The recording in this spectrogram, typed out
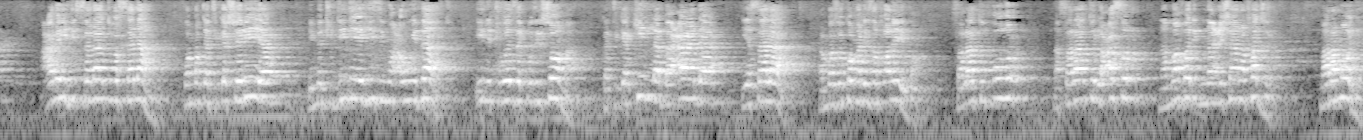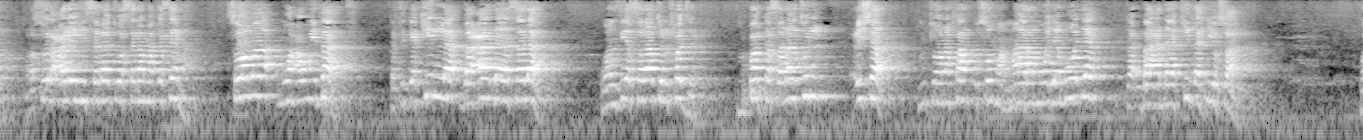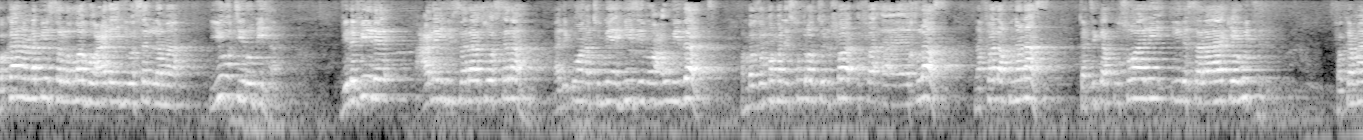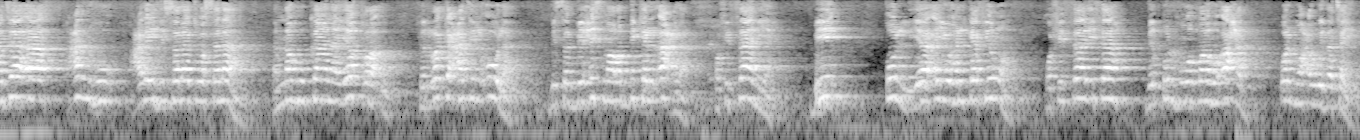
عليه الصلاة والسلام. وما كتك شرية إما تدين يهيز معوذات. إلي توليزة كذي سوما. كتك كلا بعادة يسلا أما زكوما لزفريضة. صلاة الظهر na salatu al-asr na maghrib na isha na fajr mara moja rasul alayhi salatu wassalam akasema soma muawidhat katika kila baada ya sala kuanzia salatu al-fajr mpaka salatu al-isha mtu anafaa kusoma mara moja moja baada ya kila hiyo sala wakana nabii sallallahu alayhi wasallama yutiru biha vile vile alayhi salatu wassalam alikuwa anatumia hizi muawidhat ambazo kama ni suratul ikhlas na falaq na nas katika kuswali ile sala yake ya witri fakama jaa anhu alayhi salatu wassalam annahu kana yaqra fi ar-rak'ati al-ula بسبح اسم ربك الأعلى وفي الثانية بقل يا أيها الكافرون وفي الثالثة بقل هو الله أحد والمعوذتين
